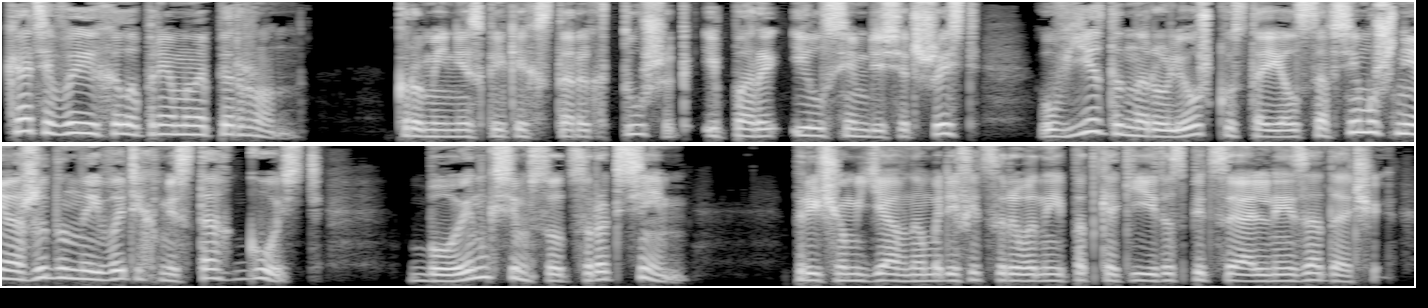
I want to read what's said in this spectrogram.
Катя выехала прямо на перрон. Кроме нескольких старых тушек и пары Ил-76, у въезда на рулежку стоял совсем уж неожиданный в этих местах гость — Боинг 747, причем явно модифицированный под какие-то специальные задачи —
